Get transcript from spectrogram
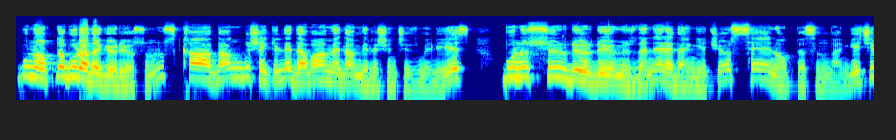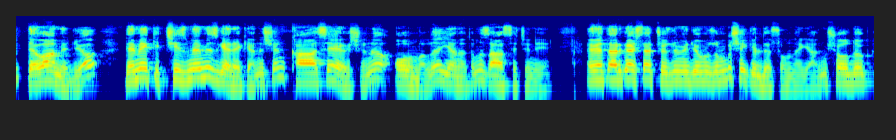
Bu nokta burada görüyorsunuz. K'dan bu şekilde devam eden bir ışın çizmeliyiz. Bunu sürdürdüğümüzde nereden geçiyor? S noktasından geçip devam ediyor. Demek ki çizmemiz gereken ışın KS ışını olmalı. Yanıtımız A seçeneği. Evet arkadaşlar çözüm videomuzun bu şekilde sonuna gelmiş olduk.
